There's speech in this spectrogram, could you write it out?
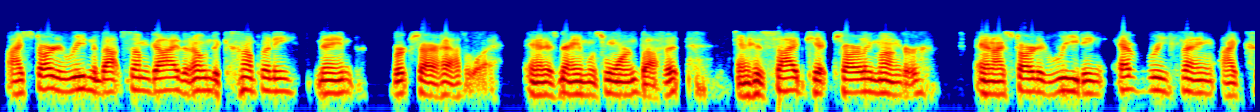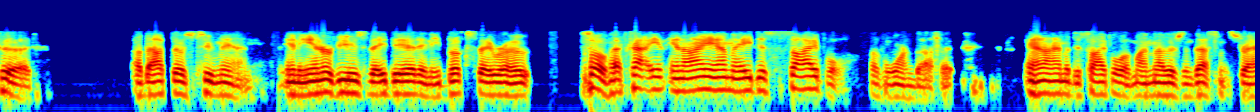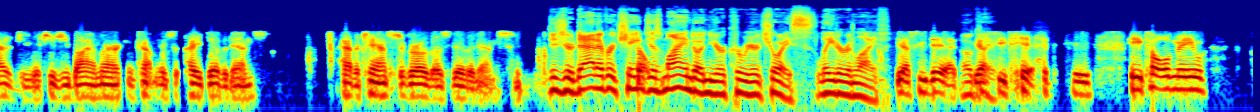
I started reading about some guy that owned a company named Berkshire Hathaway, and his name was Warren Buffett, and his sidekick Charlie Munger. And I started reading everything I could about those two men. any interviews they did, any books they wrote. So that's kind of, and I am a disciple of Warren Buffett. And I'm a disciple of my mother's investment strategy, which is you buy American companies that pay dividends, have a chance to grow those dividends. Did your dad ever change so, his mind on your career choice later in life? Yes, he did. Okay. Yes, he did. He he told me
